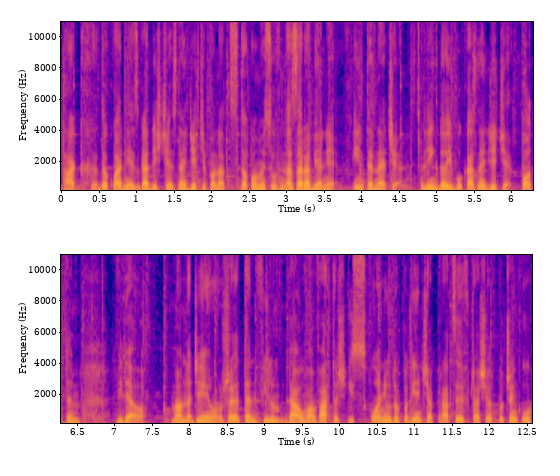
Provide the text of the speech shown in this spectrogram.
tak, dokładnie zgadliście, znajdziecie ponad 100 pomysłów na zarabianie w internecie. Link do e-booka znajdziecie pod tym wideo. Mam nadzieję, że ten film dał Wam wartość i skłonił do podjęcia pracy w czasie odpoczynku.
